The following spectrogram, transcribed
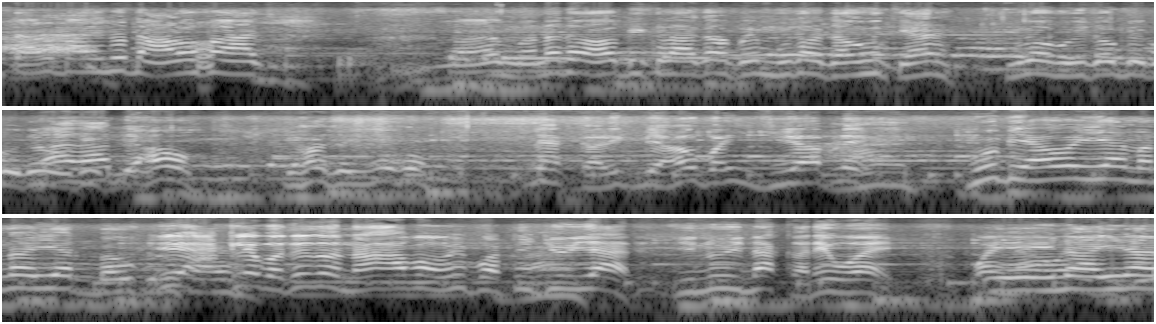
તારો દાડો હ આજ સાહેબ, મને તો આ બીક લાગે. ભાઈ હું તો જાઉં ક્યારે હું તો હોઈ જાઉં બે ગુજરાત ના, ના, બેહો. બેહો, જઈએ છે. લે, ઘડીક બેહો ભાઈ, જી આપણે. હું બી આવો યાર મને યાર બહુ એ આટલે બધે તો ના આવો હવે પતી ગયું યાર. એનું ઈ ના કરે હોય એના એના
